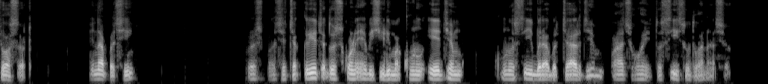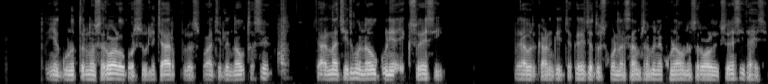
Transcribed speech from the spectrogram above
ચોસઠ. એના પછી પ્રશ્ન છે, ચક્રીય ચતુષ્કોણ એબીસીડીમાં ખૂણો એ જેમ ખૂણો સી બરાબર ચાર જેમ પાંચ હોય તો સી શોધવાના છે. અહીંયા ગુણોત્તરનો સરવાળો કરશું એટલે ચાર પ્લસ પાંચ એટલે નવ થશે. ચારના છેદમાં નવ ગુણ્યા એકસો એંસી. બરાબર, કારણ કે ચક્રીય ચતુષ્કોણના સામસામેના ખૂણાઓનો સરવાળો એકસો એંસી થાય છે.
